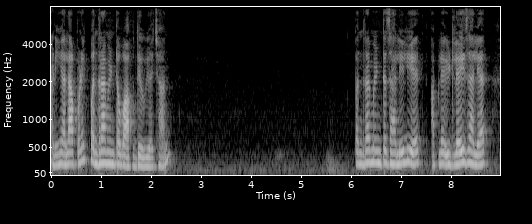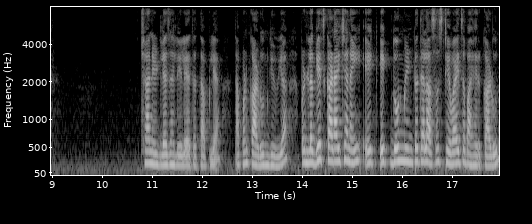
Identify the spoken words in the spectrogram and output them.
आणि याला आपण एक पंधरा मिनटं वाफ देऊया छान. पंधरा मिनटं झालेली आहेत. आपल्या इडल्याही झाल्यात. छान इडल्या झालेल्या आहेत आता आपल्या. तर आपण काढून घेऊया. पण लगेच काढायच्या नाही. एक एक दोन मिनटं त्याला असंच ठेवायचं बाहेर काढून.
